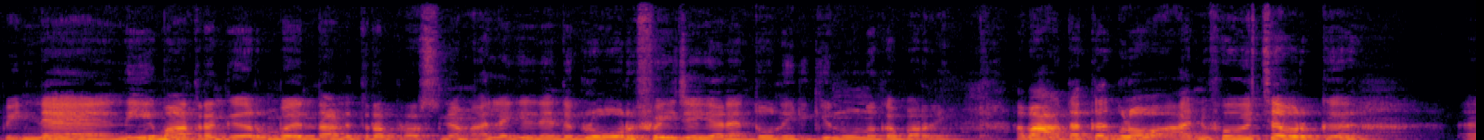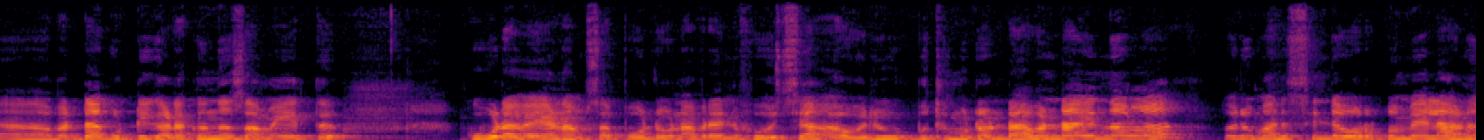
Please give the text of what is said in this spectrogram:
പിന്നെ നീ മാത്രം കയറുമ്പോൾ എന്താണ് ഇത്ര പ്രശ്നം? അല്ലെങ്കിൽ ഇതിനെ ഗ്ലോറിഫൈ ചെയ്യാൻ എന്തോന്നിരിക്കുന്നു എന്നൊക്കെ പറഞ്ഞു. അപ്പോൾ അതൊക്കെ ഗ്ലോ അനുഭവിച്ചവർക്ക് അവരുടെ കുട്ടി കിടക്കുന്ന സമയത്ത് കൂടെ വേണം സപ്പോർട്ട് വേണം അവരനുഭവിച്ച ആ ഒരു ബുദ്ധിമുട്ടുണ്ടാവണ്ട എന്നുള്ള ഒരു മനസ്സിന്റെ ഉറപ്പുമേലാണ്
